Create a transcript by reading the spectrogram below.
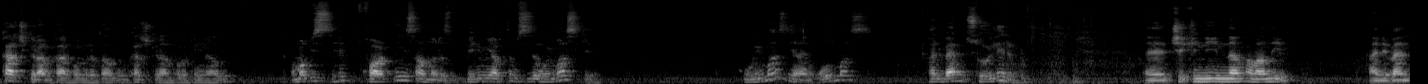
Kaç gram karbonhidrat aldım, kaç gram protein aldım? Ama biz hep farklı insanlarız. Benim yaptığım size uymaz ki. Uymaz yani, olmaz. Hani ben söylerim. Ee, çekindiğimden falan değil. Hani ben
